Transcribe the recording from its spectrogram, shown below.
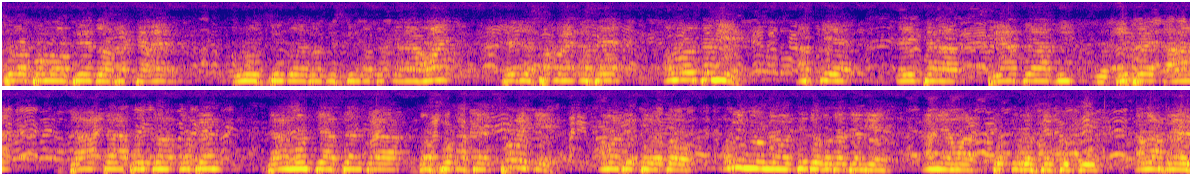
সুলভপূর্ণ আপনার খেলেন এবং হয় সকলের কাছে অনুরোধ জানিয়ে আজকে এই খেলা তারা খেলা পরিচালনা করবেন যারা মঞ্চে আছেন, যারা দর্শক আছেন, সবাইকে আমার ব্যক্তিগত অভিনন্দন কৃতজ্ঞতা জানিয়ে আমি আমার বক্তব্য শেষ করছি। আল্লাহ হাফেজ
